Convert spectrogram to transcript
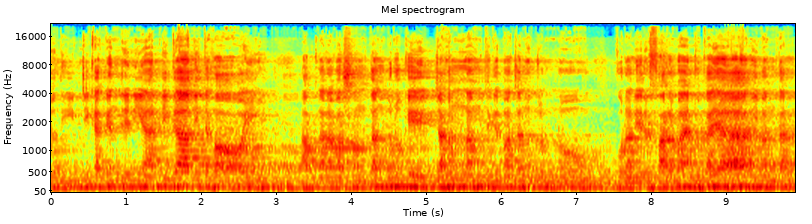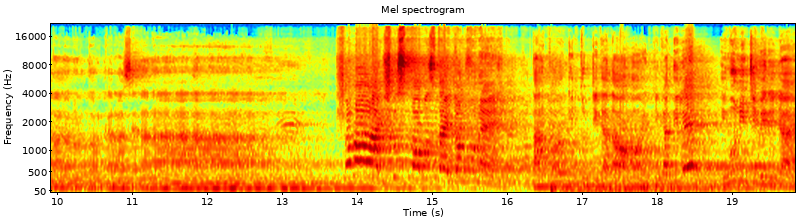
যদি টিকা কেন্দ্রে নিয়ে টিকা দিতে হয়, আপনার আমার সন্তানগুলোকে জাহান্নাম থেকে বাঁচানোর জন্য কোরআনের ফার্মায় ঢুকায়া ইমানদার বানানোর দরকার আছে না না? সবাই সুস্থ অবস্থায় জন্ম নেয়। তারপরেও কিন্তু টিকা দেওয়া হয়। টিকা দিলে ইমিউনিটি বেড়ে যায়।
